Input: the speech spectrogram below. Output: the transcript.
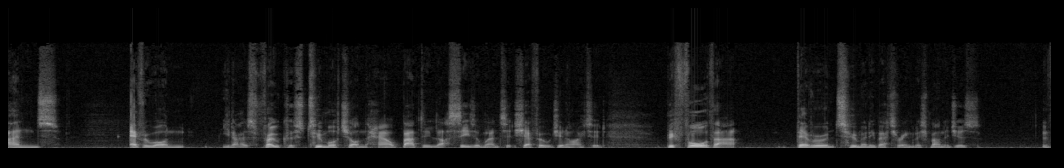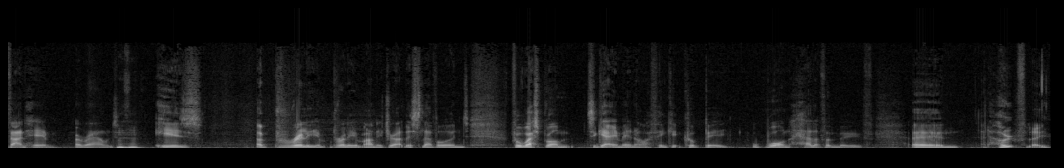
and everyone, you know, has focused too much on how badly last season went at Sheffield United. Before that, there weren't too many better English managers than him around. Mm-hmm. He is a brilliant, brilliant manager at this level, and for West Brom to get him in, I think it could be one hell of a move, um, and hopefully.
